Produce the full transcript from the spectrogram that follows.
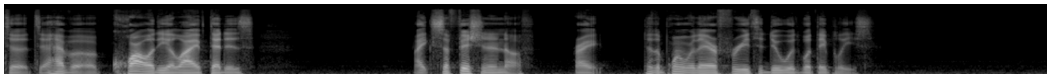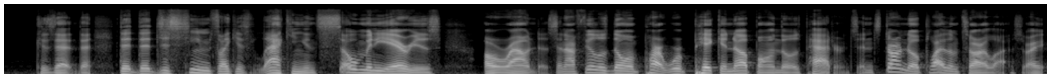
to to have a quality of life that is like sufficient enough, right? To the point where they are free to do with what they please. Cause that that that that just seems like it's lacking in so many areas around us. And I feel as though in part we're picking up on those patterns and starting to apply them to our lives, right?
